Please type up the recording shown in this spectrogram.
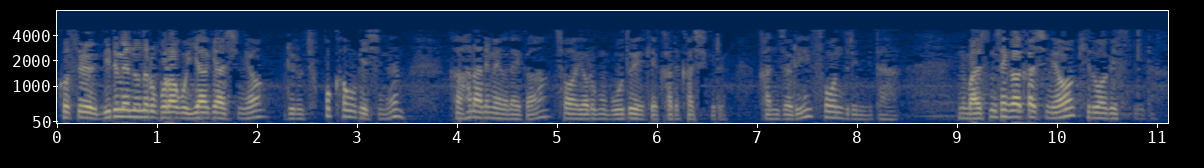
그것을 믿음의 눈으로 보라고 이야기하시며, 우리를 축복하고 계시는 그 하나님의 은혜가 저와 여러분 모두에게 가득하시기를 간절히 소원드립니다. 말씀 생각하시며 기도하겠습니다.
